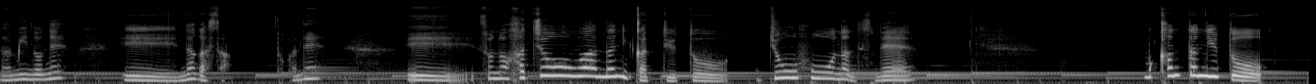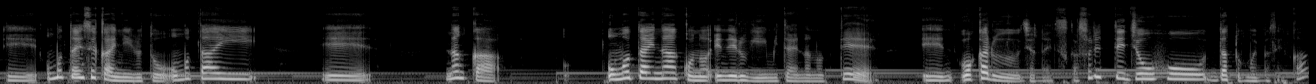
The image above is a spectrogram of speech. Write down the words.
波のね、えー、長さかね。えー、その波長は何かっていうと、情報なんですね。まあ、簡単に言うと、えー、重たい世界にいると重たい、えー、なんか重たいなこのエネルギーみたいなのってえー、分かるじゃないですかそれって情報だと思いませんか？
